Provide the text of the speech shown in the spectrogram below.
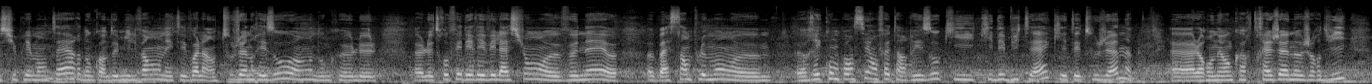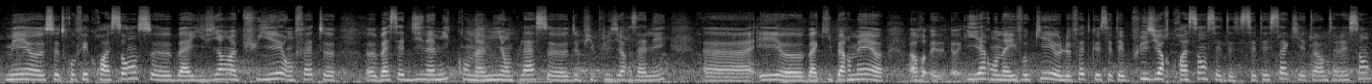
supplémentaire. Donc en 2020, on était voilà un tout jeune réseau. hein, donc le, le trophée des révélations venait bah, simplement récompenser en fait un réseau qui, qui débutait, qui était tout jeune. Alors on est encore très jeune aujourd'hui, mais ce trophée croissance, bah, il vient appuyer en fait bah, cette dynamique qu'on a mis en place depuis plusieurs années et qui permet. Euh, alors, euh, hier, on a évoqué euh, le fait que c'était plusieurs croissances. C'était, ça qui était intéressant.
